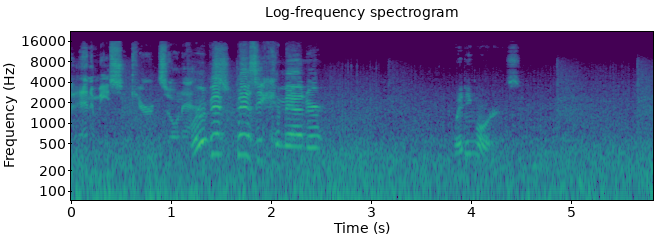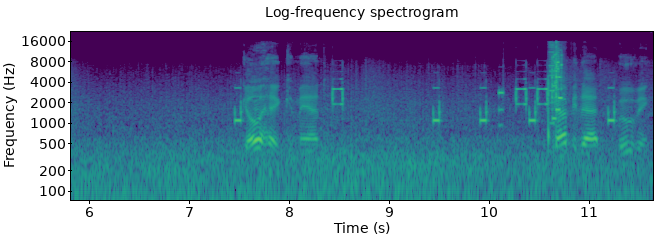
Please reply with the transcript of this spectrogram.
The enemy secured Zone X. We're a bit busy, Commander. Waiting orders. Go ahead, Command. Copy that. Moving.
